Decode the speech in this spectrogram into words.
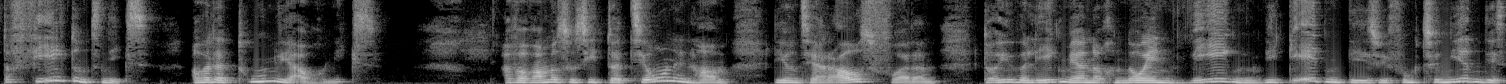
da fehlt uns nichts. Aber da tun wir auch nichts. Aber wenn wir so Situationen haben, die uns herausfordern, da überlegen wir nach neuen Wegen. Wie geht denn das? Wie funktioniert denn das?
